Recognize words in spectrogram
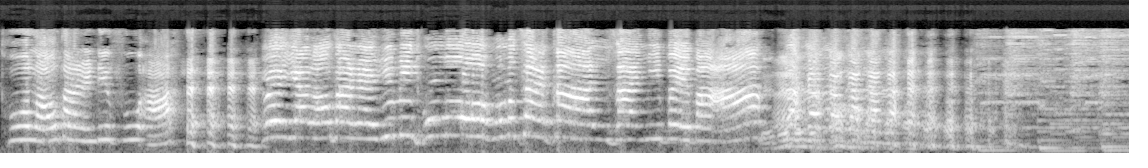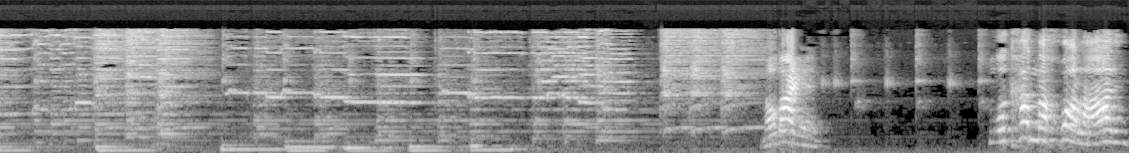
托老大人的福啊！哎呀，老大人，与民同乐，我们再干上一杯吧！啊，对对对对好好好好老大人，我看那画栏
